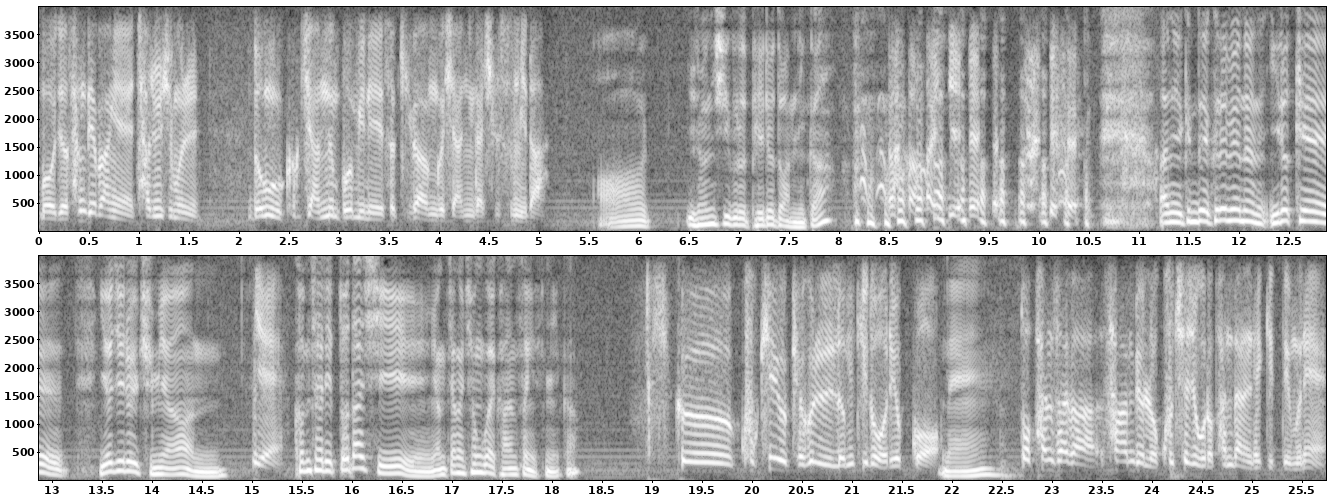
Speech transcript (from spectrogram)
뭐 저 상대방의 자존심을 너무 긁지 않는 범위 내에서 기각한 것이 아닌가 싶습니다. 아, 이런 식으로 배려도 합니까? 예. 아니, 근데 그러면은 이렇게 여지를 주면 예. 검찰이 또다시 영장을 청구할 가능성이 있습니까? 그 국회의 벽을 넘기도 어렵고 네. 또 판사가 사안별로 구체적으로 판단을 했기 때문에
